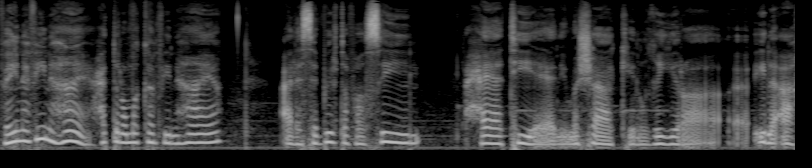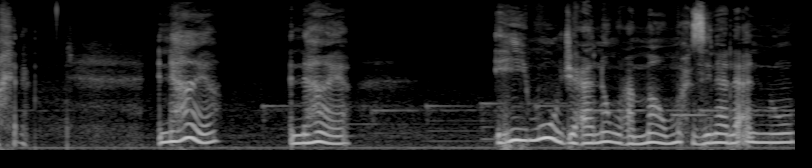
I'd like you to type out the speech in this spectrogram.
فهنا في نهاية. حتى لو ما كان في نهاية على سبيل تفاصيل حياتية يعني مشاكل غيرة إلى آخره. النهاية النهاية هي موجعة نوعا ما ومحزنة لأنه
